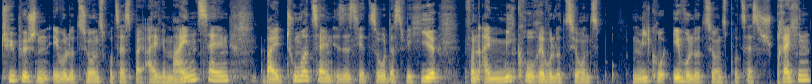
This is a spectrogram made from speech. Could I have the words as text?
typischen Evolutionsprozess bei allgemeinen Zellen. Bei Tumorzellen ist es jetzt so, dass wir hier von einem Mikrorevolutionsprozess Mikroevolutionsprozess sprechen.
